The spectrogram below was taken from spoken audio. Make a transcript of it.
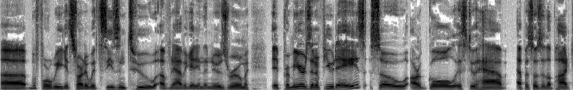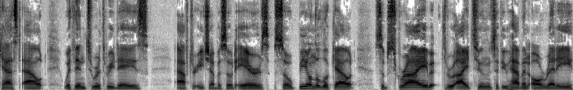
Uh, before we get started with season two of Navigating the Newsroom, it premieres in a few days, so our goal is to have episodes of the podcast out within two or three days after each episode airs. So be on the lookout. Subscribe through iTunes if you haven't already.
